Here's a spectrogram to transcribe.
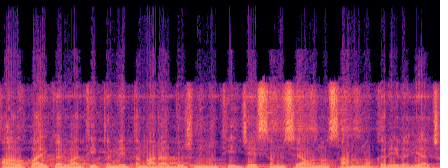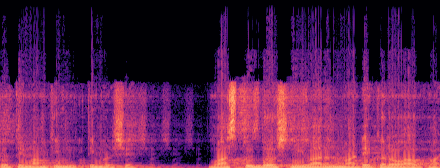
આ ઉપાય કરવાથી તમે તમારા દુશ્મનોથી જે સમસ્યાઓનો સામનો કરી રહ્યા છો તેમાંથી મુક્તિ મળશે. વાસ્તુ દોષ નિવારણ માટે કરો આ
